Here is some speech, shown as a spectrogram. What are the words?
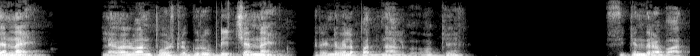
Chennai. Level one పోస్టులు గ్రూప్ డి చెన్నై రెండు వేల పద్నాలుగు. ఓకే. సికింద్రాబాద్.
